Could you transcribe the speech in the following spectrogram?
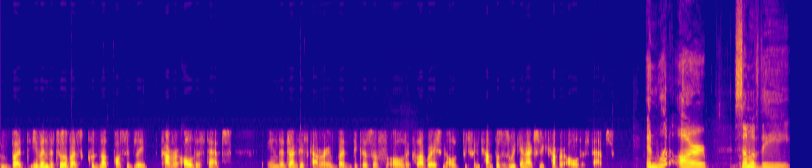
But even the two of us could not possibly cover all the steps in the drug discovery. But because of all the collaboration all between campuses, we can actually cover all the steps. And what are some of the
